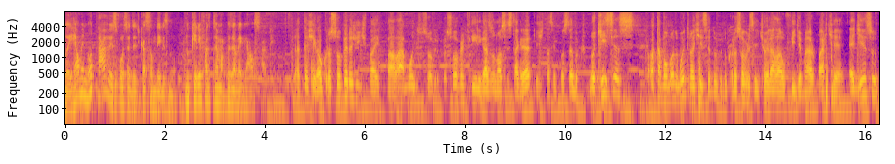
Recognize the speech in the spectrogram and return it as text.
é realmente notável o esforço e a dedicação deles no, no querer fazer uma coisa legal, sabe? Até chegar o crossover, a gente vai falar muito sobre o crossover. Fiquem ligados no nosso Instagram, que a gente tá sempre postando notícias. Tá bombando muito notícia do, do crossover. Se a gente olhar lá o feed, a maior parte é, é disso.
